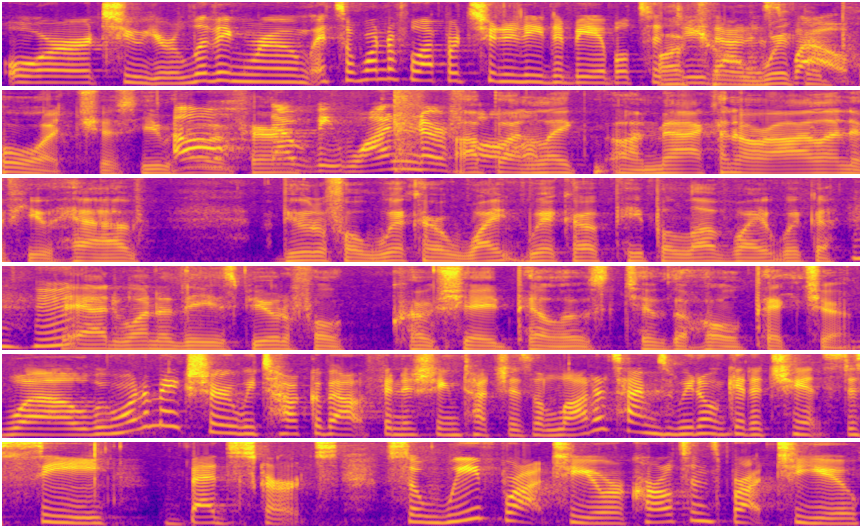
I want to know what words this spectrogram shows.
or to your living room, it's a wonderful opportunity to be able to Or do to that a as wicker well. porch. As you have Oh, that would be wonderful. Up on Lake, on Mackinac Island, if you have a beautiful wicker, white wicker, people love white wicker, Mm-hmm. to add one of these beautiful crocheted pillows to the whole picture. Well, we want to make sure we talk about finishing touches. A lot of times we don't get a chance to see bed skirts. So we've brought to you, or Carleton's brought to you,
